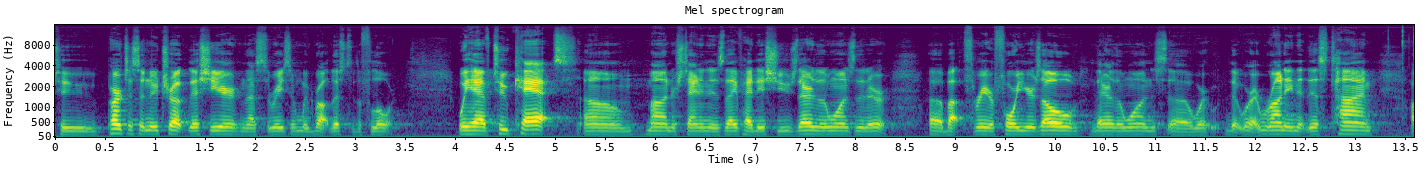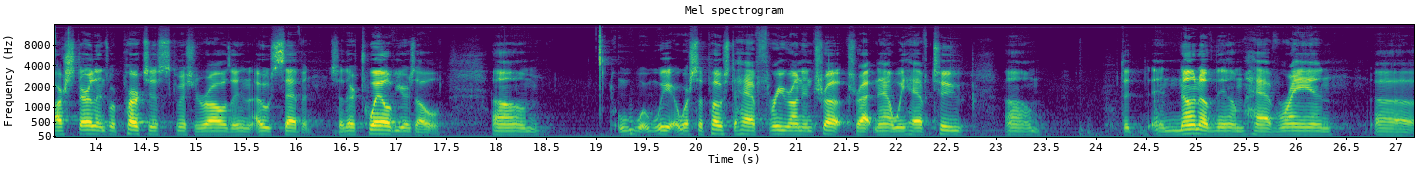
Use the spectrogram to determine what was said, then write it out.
to purchase a new truck this year, and that's the reason we brought this to the floor. We have two cats. Um, my understanding is they've had issues. They're the ones that are uh, about three or four years old. They're the ones uh, we're, that we're running at this time. Our Sterlings were purchased, Commissioner Rawls, in '07, so they're 12 years old. Um, we, we're supposed to have three running trucks. Right now, we have two. Um, the, and none of them have ran, uh,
